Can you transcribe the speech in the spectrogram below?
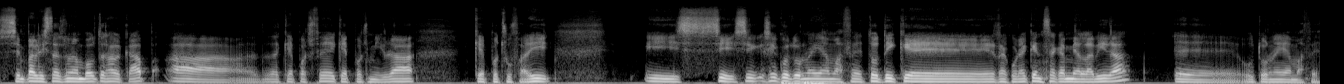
sempre li estàs donant voltes al cap a, de què pots fer, què pots millorar, què pots oferir i sí, sí, sí que ho tornaríem a fer, tot i que reconec que ens ha canviat la vida, eh, ho tornaríem a fer.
